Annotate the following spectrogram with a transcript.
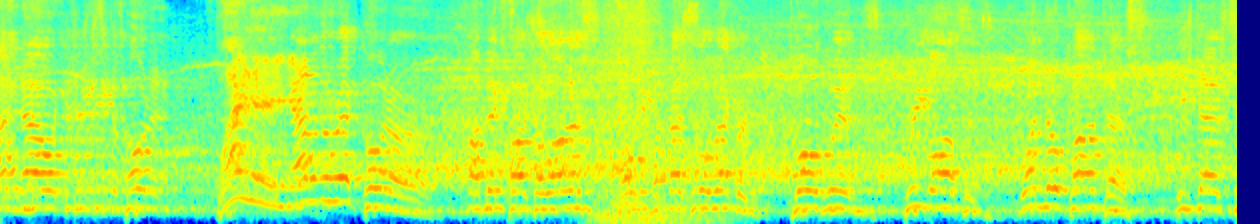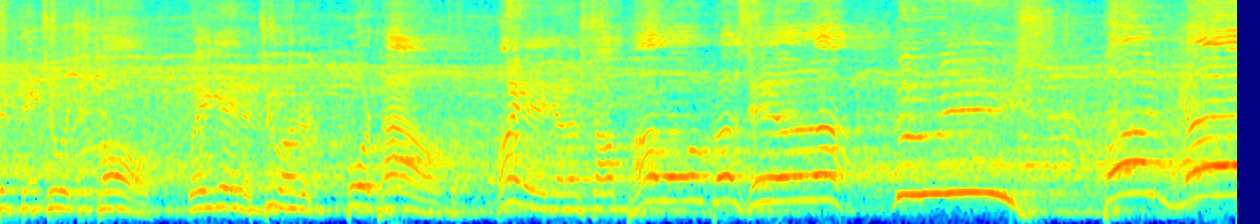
And now introducing opponent, of corner, a mixed martial artist, holding professional record, 12 wins, 3 losses, 1 no contest. He stands 6 feet 2 inches tall, weighing in at 204 pounds. Fighting out of Sao Paulo, Brazil, Luiz Banha!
